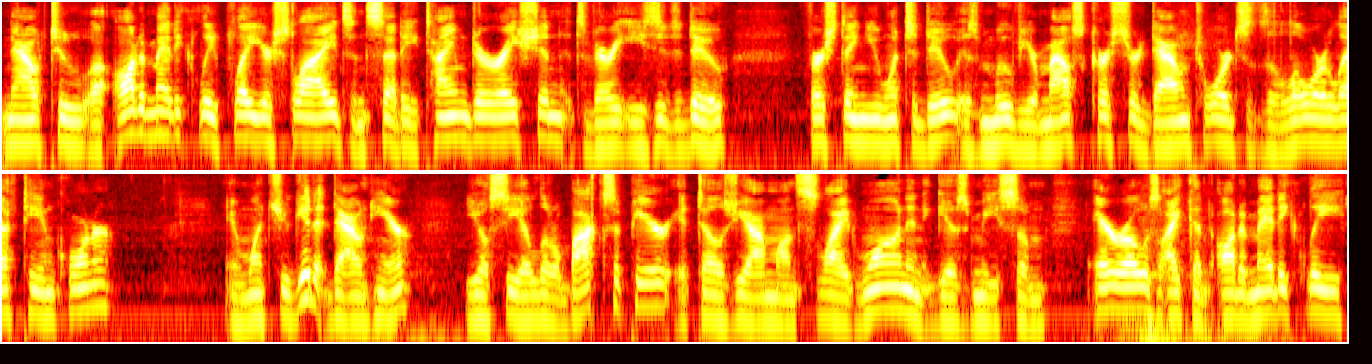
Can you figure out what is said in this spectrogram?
Now to uh, automatically play your slides and set a time duration, it's very easy to do. First thing you want to do is move your mouse cursor down towards the lower left hand corner. And once you get it down here, you'll see a little box appear. It tells you I'm on slide one and it gives me some arrows. I can automatically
